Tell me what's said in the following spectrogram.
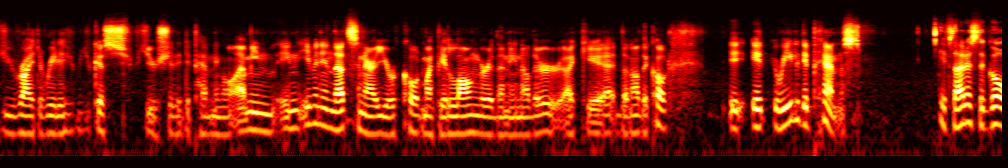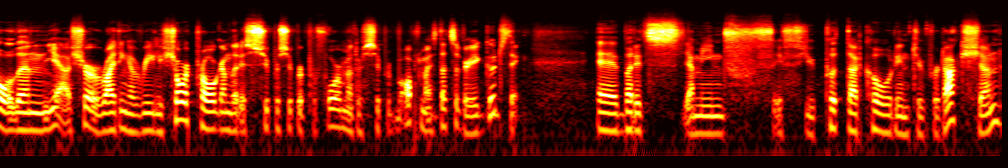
you write a really because usually depending on I mean in, even in that scenario your code might be longer than in other like uh, than other code. It, it really depends. If that is the goal, then yeah, sure, writing a really short program that is super super performant or super optimized, that's a very good thing. Uh, but it's I mean if you put that code into production,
